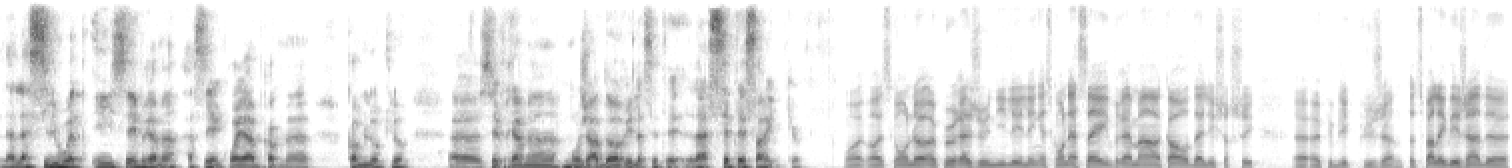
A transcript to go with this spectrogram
la, silhouette et c'est vraiment assez incroyable comme, look. C'est vraiment, moi j'ai adoré la CT5. Est-ce qu'on a un peu rajeuni les lignes? Est-ce qu'on essaye vraiment encore d'aller chercher euh, un public plus jeune? As-tu parlé avec des gens de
